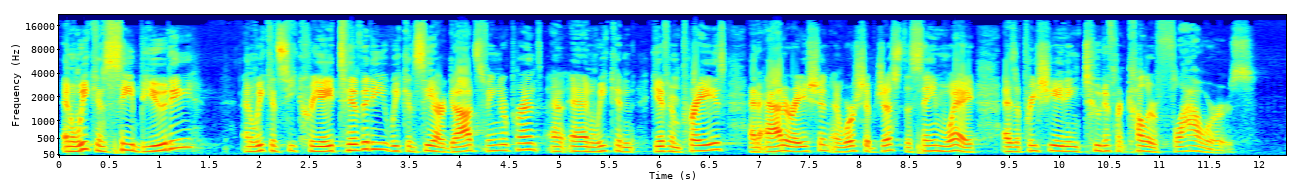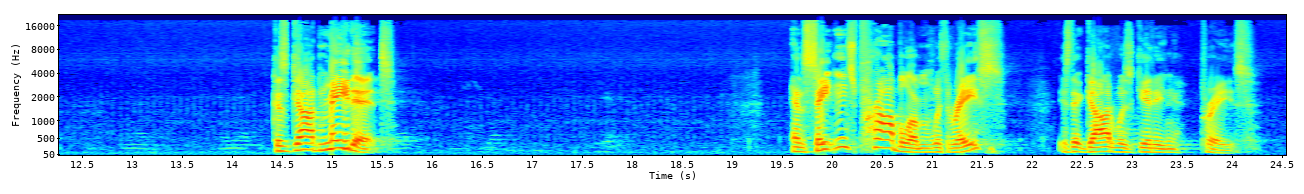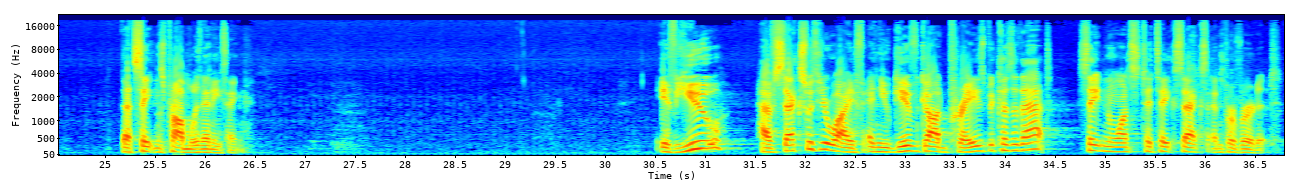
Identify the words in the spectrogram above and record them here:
And we can see beauty and we can see creativity, we can see our God's fingerprint, and, and, we can give Him praise and adoration and worship just the same way as appreciating two different colored flowers. Because God made it. And Satan's problem with race is that God was getting praise. That's Satan's problem with anything. If you have sex with your wife and you give God praise because of that, Satan wants to take sex and pervert it.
